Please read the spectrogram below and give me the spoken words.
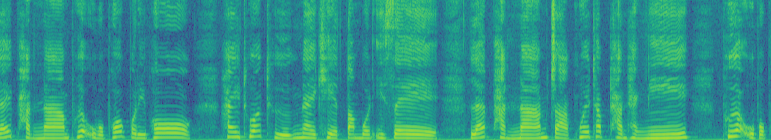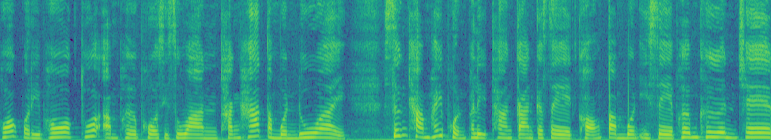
ได้ผันน้ำเพื่ออุปโภคบริโภค ให้ทั่วถึงในเขตตำบลอีเซ และผันน้ำจากห้วยทับทันแห่งนี้ เพื่ออุปโภคบริโภคทั่วอำเภอโพธิสุวรรณทั้ง 5 ตำบลด้วย ซึ่งทำให้ผลผลิตทางการเกษตรของตำบลอีเซเพิ่มขึ้น เช่น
